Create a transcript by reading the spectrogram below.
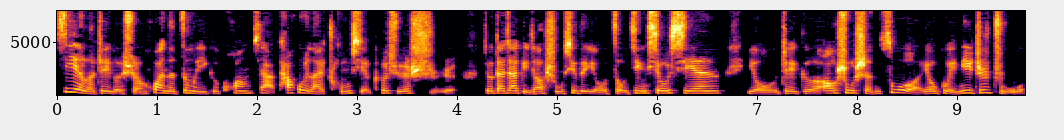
借了这个玄幻的这么一个框架，他会来重写科学史。就大家比较熟悉的有《走进修仙》，有这个《奥数神作》，有《诡秘之主》。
